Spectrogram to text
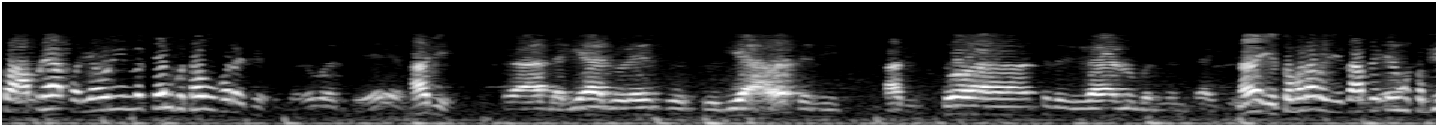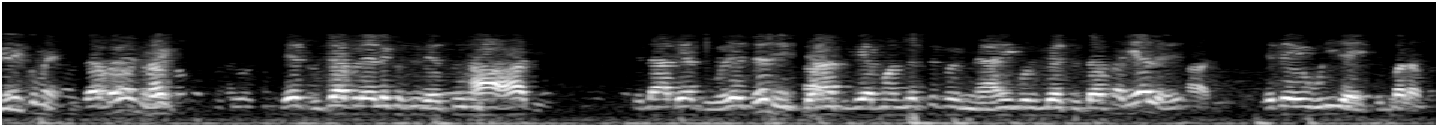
તો આપણે આ પર્યાયોની અંદર કેમ ગોઠવવું પડે છે? બરોબર છે. હાજી આ દરિયા જોડે સૂર્ય આવે છે તો આ છે ને બંધન થાય છે. ના એ તો બરાબર એ તો આપણે હું સમજી લીધું મેં. છૂટા પડે ને, બે જુદા પડે એટલે કશું રહેતું હા નથી હાજી એટલે આ બે જોડે છે ને ત્યાં સુધી માણસ છે કોઈ જ્ઞાની કોઈ બે છૂટા પડ્યા લે એટલે એ ઉડી જાય છે. બરાબર.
